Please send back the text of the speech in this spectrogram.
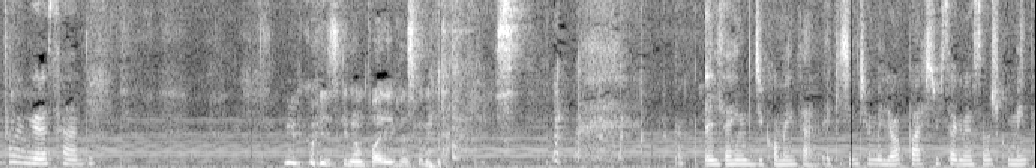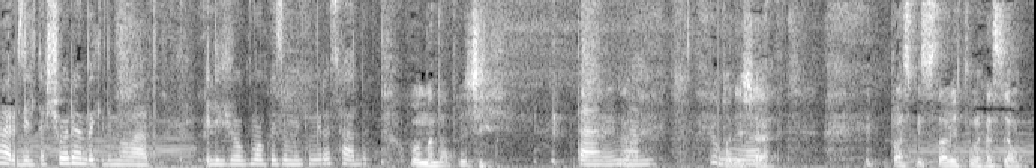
Tão engraçado. Coisas que não podem ver os comentários. Ele tá rindo de comentário. É que, gente, a melhor parte do Instagram são os comentários. Ele tá chorando aqui do meu lado. Ele viu alguma coisa muito engraçada. Vou mandar pra ti. Tá, me manda. Eu vou deixar. Próxima história, tua reação.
